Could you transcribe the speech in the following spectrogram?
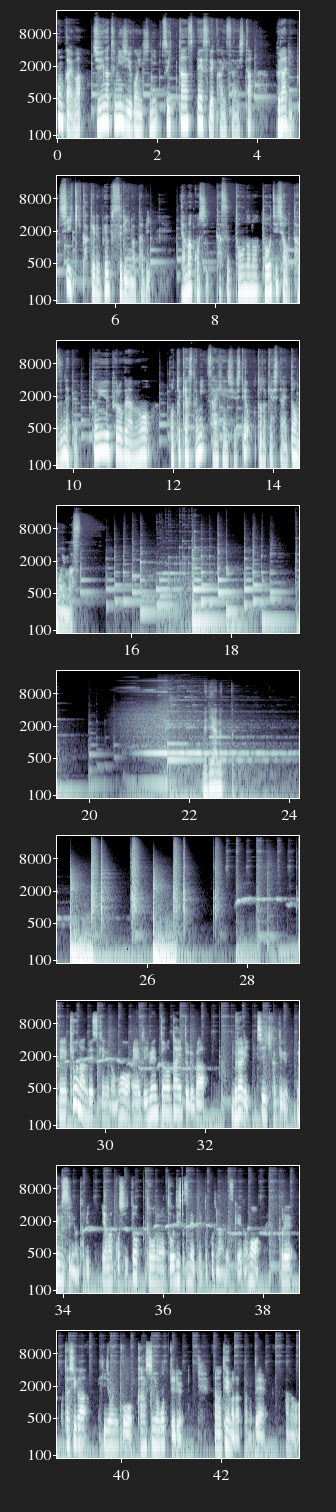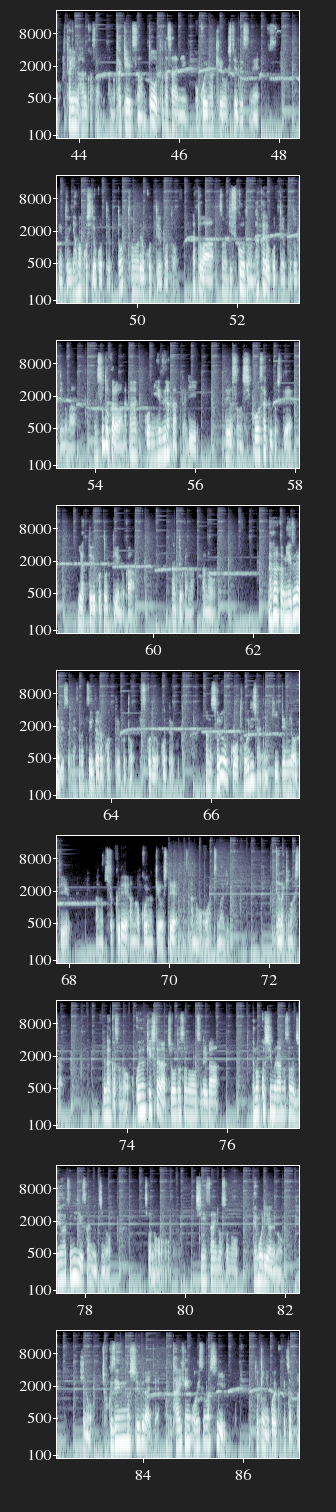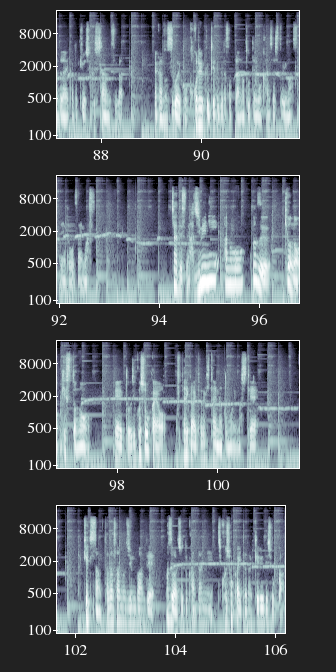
今回は10月25日に Twitter スペースで開催したぶらり地域 ×Web3 の旅山越足す遠野の当事者を訪ねてというプログラムをポッドキャストに再編集してお届けしたいと思います。メディアヌップえ、今日なんですけれども、えーと、イベントのタイトルが「ぶらり地域 ×Web3 の旅山古志と遠野の当事者訪ねて」ってことなんですけれどもこれ私が非常にこう関心を持っているあのテーマだったのであの2人のはるかさんあの竹内さんと多田さんにお声掛けをしてですねえっ、ー、と、山古志で起こっていること、遠野で起こっていること、あとはそのディスコードの中で起こっていることっていうのが、外からはなかなかこう見えづらかったり、あるいはその試行錯誤してやってることっていうのが、なんていうかな、あの、なかなか見えづらいですよね。そのツイッターで起こってること、ディスコードで起こってること。なので、それをこう当事者に聞いてみようっていう、あの企画で、あの、お声掛けをして、あの、お集まりいただきました。で、なんかその、お声掛けしたらちょうどその、それが、山古志村のその10月23日の、その、震災のそのメモリアルの日の直前の週ぐらいで、大変お忙しい時に声かけちゃったんじゃないかと恐縮したんですが、なんかあの、すごいこう、快く受けてくださって、あの、とても感謝しております。ありがとうございます。じゃあですね、はじめに、あの、まず、今日のゲストの、えっ、ー、と、自己紹介をお二人からいただきたいなと思いまして、竹内さん、多田さんの順番で、まずはちょっと簡単に自己紹介いただけるでしょうか。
